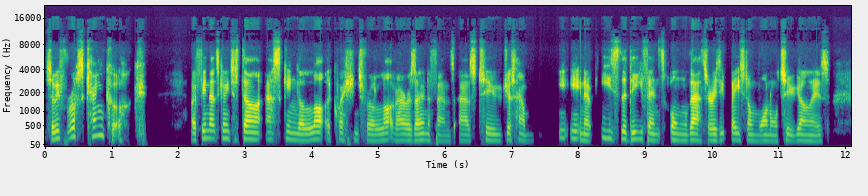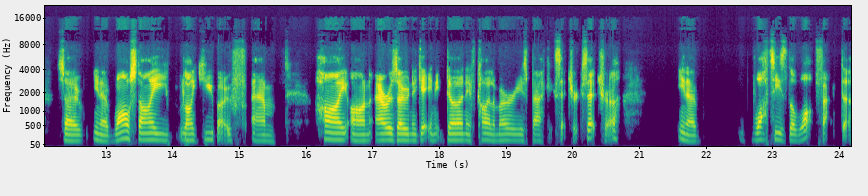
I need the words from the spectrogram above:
So if Russ can cook, I think that's going to start asking a lot of questions for a lot of Arizona fans as to just how you know is the defense all that, or is it based on one or two guys? So you know, whilst I like you both, high on Arizona getting it done if Kyler Murray is back, etc., etc. You know, what is the what factor?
